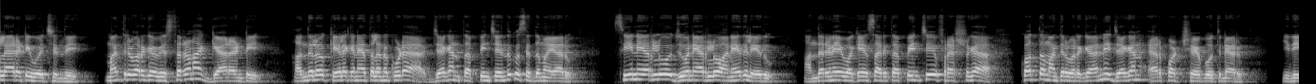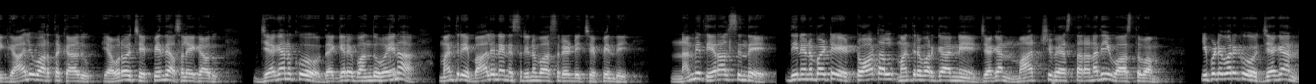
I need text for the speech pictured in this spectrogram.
క్లారిటీ వచ్చింది. మంత్రివర్గ విస్తరణ గ్యారంటీ అందులో కీలక నేతలను కూడా జగన్ తప్పించేందుకు సిద్ధమయ్యారు. సీనియర్లు జూనియర్లు అనేది లేదు. అందరినీ ఒకేసారి తప్పించి ఫ్రెష్గా కొత్త మంత్రివర్గాన్ని జగన్ ఏర్పాటు చేయబోతున్నారు. ఇది గాలి వార్త కాదు ఎవరో చెప్పింది అసలే కాదు. జగన్కు దగ్గర బంధువైన మంత్రి బాలినేని శ్రీనివాసరెడ్డి చెప్పింది. నమ్మి తీరాల్సిందే. దీనిని బట్టి టోటల్ మంత్రివర్గాన్ని జగన్ మార్చివేస్తారన్నది వాస్తవం. ఇప్పటి వరకు జగన్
